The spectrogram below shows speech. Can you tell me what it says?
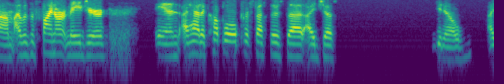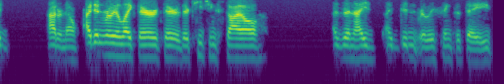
um I was a fine art major, and I had a couple professors that I just you know I don't know I didn't really like their their their teaching style, as in I I didn't really think that they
